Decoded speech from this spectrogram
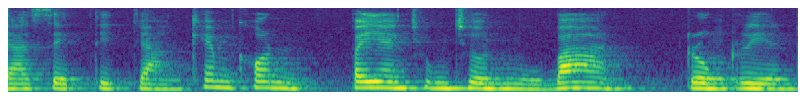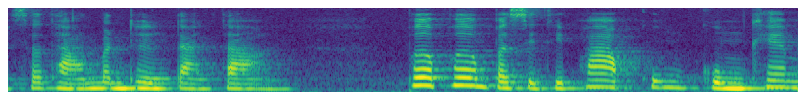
ยาเสพติดอย่างเข้มข้นไปยังชุมชนหมู่บ้าน โรงเรียนสถานบันเทิงต่างๆ เพื่อเพิ่มประสิทธิภาพคุ้มคุมเข้ม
